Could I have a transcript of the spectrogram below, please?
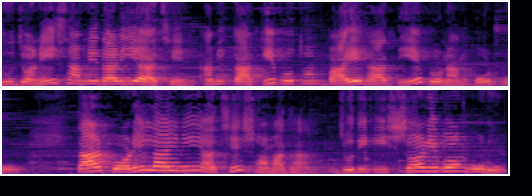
দুজনেই সামনে দাঁড়িয়ে আছেন, আমি কাকে প্রথম পায়ে হাত দিয়ে প্রণাম করব। তারপরে লাইনেই আছে সমাধান। যদি ঈশ্বর এবং গুরু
